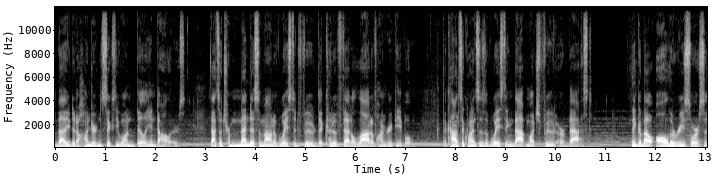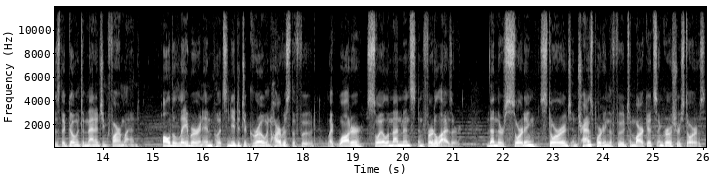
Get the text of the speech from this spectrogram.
valued at $161 billion. That's a tremendous amount of wasted food that could have fed a lot of hungry people. The consequences of wasting that much food are vast. Think about all the resources that go into managing farmland, all the labor and inputs needed to grow and harvest the food, like water, soil amendments, and fertilizer. Then there's sorting, storage, and transporting the food to markets and grocery stores.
